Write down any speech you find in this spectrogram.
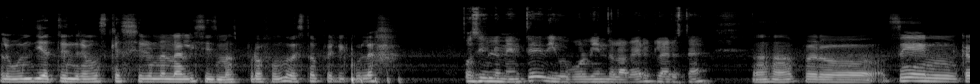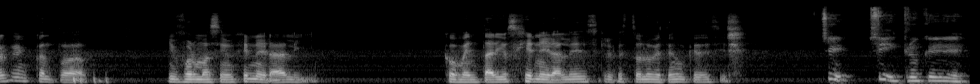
algún día tendremos que hacer un análisis más profundo de esta película. Posiblemente, digo, volviéndola a ver, claro está. Ajá, pero sí, en- creo que en cuanto a información general y comentarios generales, creo que es todo lo que tengo que decir. Sí, sí, creo que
